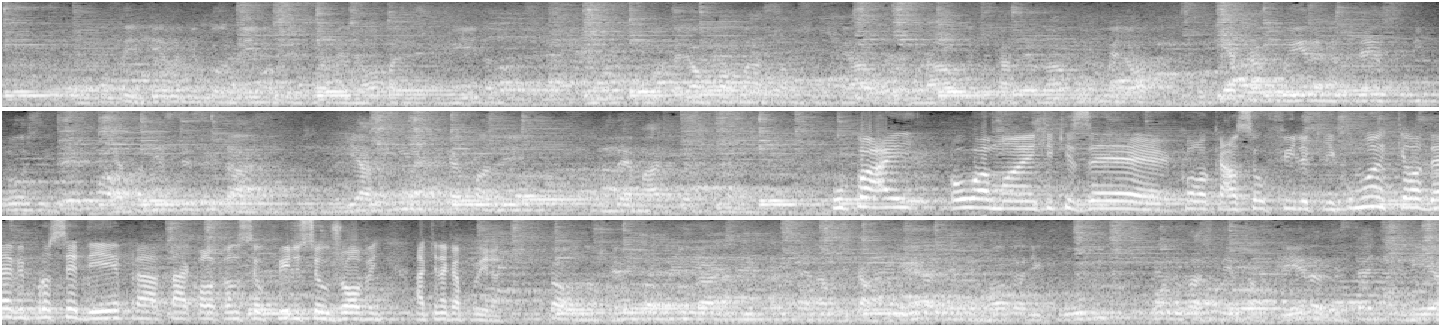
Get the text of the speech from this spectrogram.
com certeza me tornei uma pessoa melhor, mais educacional, muito melhor, porque a capoeira me trouxe essa necessidade. E assim a gente quer fazer os demais O pai ou a mãe que quiser colocar o seu filho aqui, como é que ela deve proceder para estar tá colocando seu filho, seu jovem aqui na capoeira? Então, nós temos alguns lugares que treinamos de capoeira, temos roda de clube, todas as terças-feiras, de 7h30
